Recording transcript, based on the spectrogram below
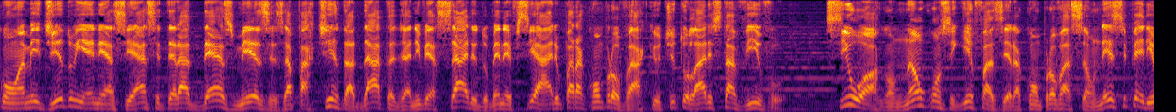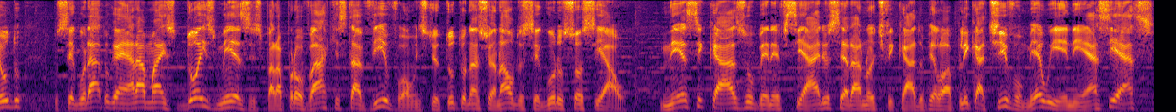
Com a medida, o INSS terá 10 meses a partir da data de aniversário do beneficiário para comprovar que o titular está vivo. Se o órgão não conseguir fazer a comprovação nesse período, o segurado ganhará mais dois meses para provar que está vivo ao Instituto Nacional do Seguro Social. Nesse caso, o beneficiário será notificado pelo aplicativo Meu INSS,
